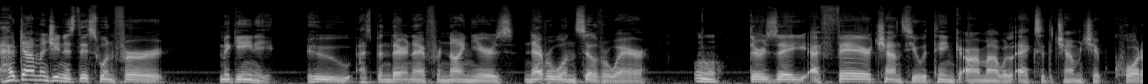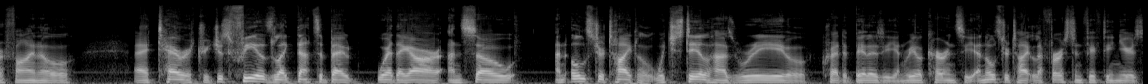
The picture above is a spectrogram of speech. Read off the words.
How damaging is this one for McGeeney, who has been there now for nine years, never won silverware? Mm. There's a, a fair chance you would think Armagh will exit the championship quarter final uh, territory. Just feels like that's about where they are, and so an Ulster title, which still has real credibility and real currency, an Ulster title, a first in 15 years,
